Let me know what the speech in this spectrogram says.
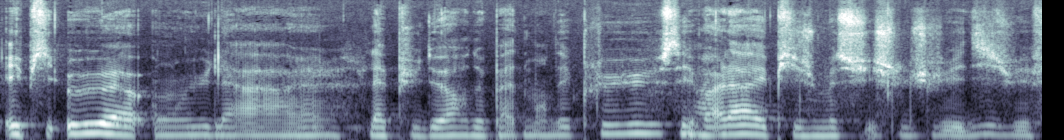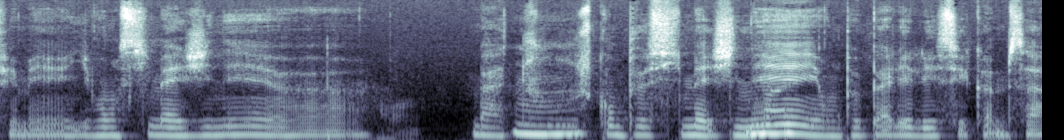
Et puis eux euh, ont eu la, la pudeur de pas demander plus, et voilà. Et puis je me suis, je, lui ai dit, je lui ai fait, mais ils vont s'imaginer euh, bah, tout mhm. ce qu'on peut s'imaginer, et on peut pas les laisser comme ça.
